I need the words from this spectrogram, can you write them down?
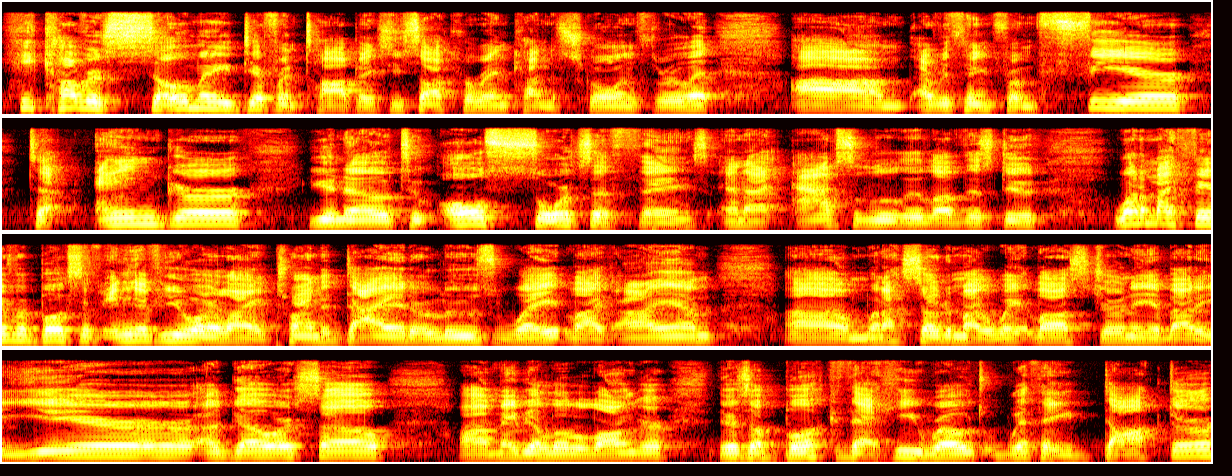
he covers so many different topics. You saw Corinne kind of scrolling through it. Um, everything from fear to anger, you know, to all sorts of things. And I absolutely love this dude. One of my favorite books, if any of you are like trying to diet or lose weight like I am, um, when I started my weight loss journey about a year ago or so, uh, maybe a little longer. There's a book that he wrote with a doctor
